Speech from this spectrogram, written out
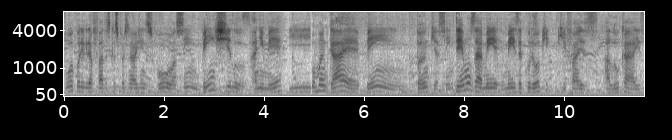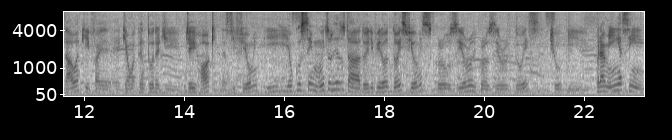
boas coreografadas que os personagens voam, assim, bem estilo anime. E o mangá é bem punk, assim. Temos a Meisa Kuroki, que faz a Luca Izawa, que, faz, que é uma cantora de J-Rock nesse filme. E eu gostei muito do resultado. Ele virou dois filmes, Crow Zero e Crow Zero 2. E para mim, assim,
